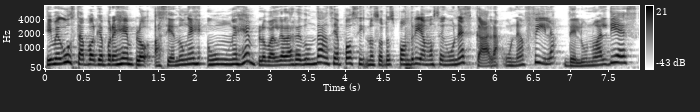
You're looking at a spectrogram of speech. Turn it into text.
Y me gusta porque, por ejemplo, haciendo un, ejemplo, valga la redundancia, pues nosotros pondríamos en una escala una fila del 1 al 10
